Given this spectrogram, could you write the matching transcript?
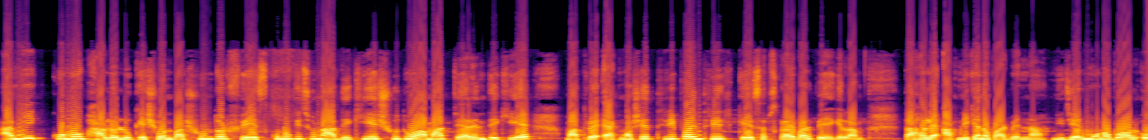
আমি কোনো ভালো লোকেশন বা সুন্দর ফেস কোনো কিছু না দেখিয়ে শুধু আমার ট্যালেন্ট দেখিয়ে মাত্র এক মাসে থ্রি পয়েন্ট কে সাবস্ক্রাইবার পেয়ে গেলাম। তাহলে আপনি কেন পারবেন না? নিজের মনোবল ও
